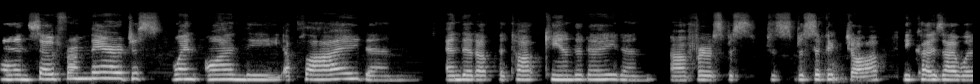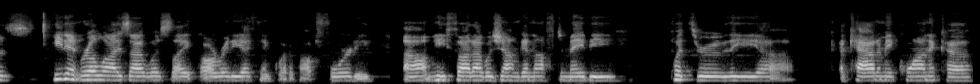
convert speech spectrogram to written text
And so from there, just went on the applied and ended up the top candidate and uh, for a spe- specific job because I was. He didn't realize I was like already. I think what about forty. Um, he thought I was young enough to maybe put through the uh, Academy Quantico,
